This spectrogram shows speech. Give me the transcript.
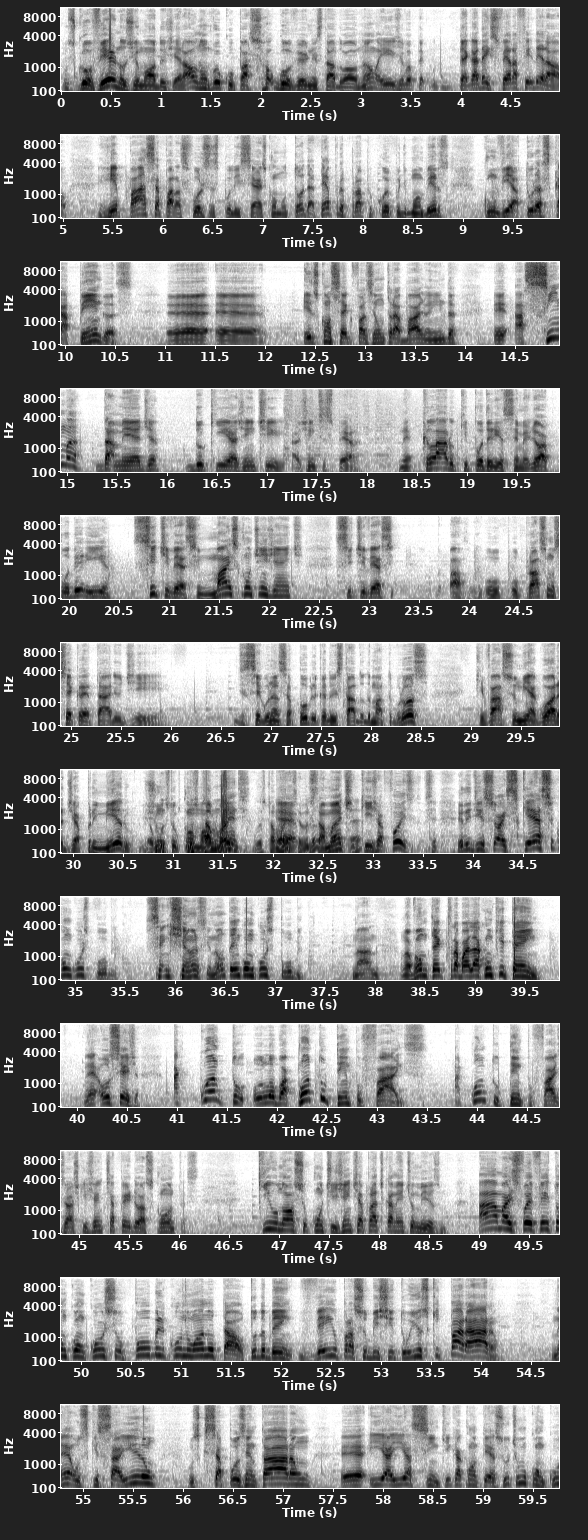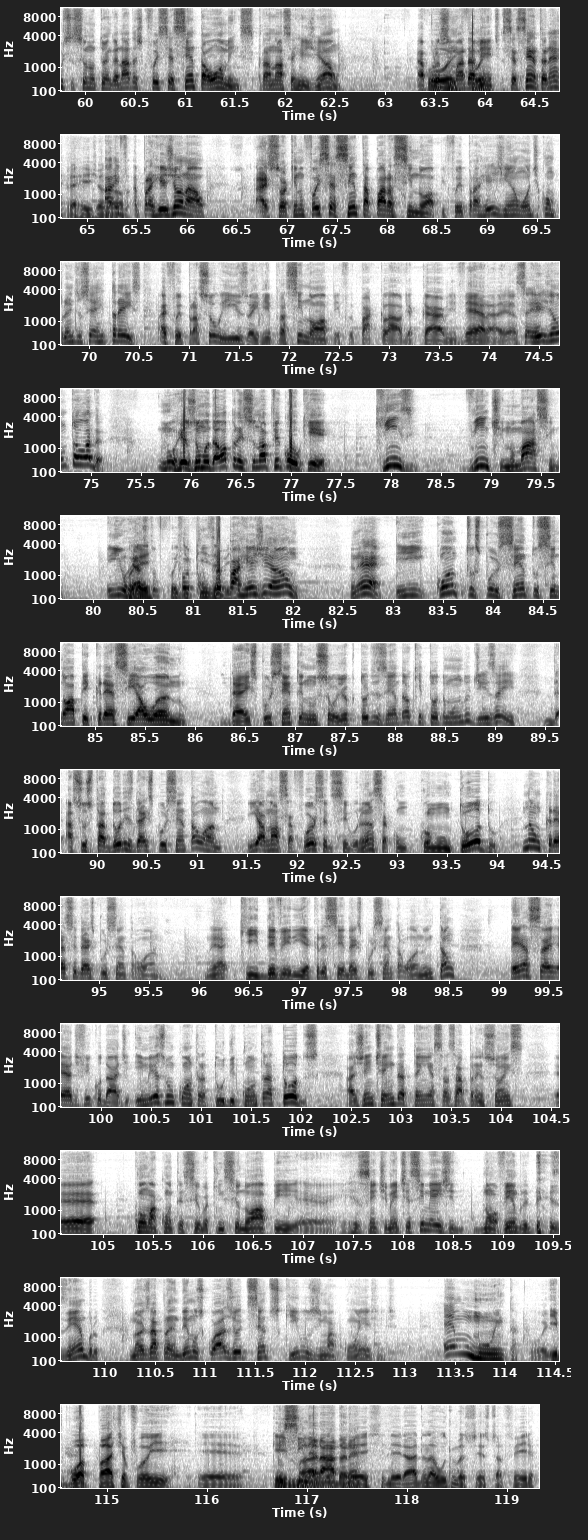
os governos, de modo geral, não vou culpar só o governo estadual, não, aí já vou pe pegar da esfera federal, repassa para as forças policiais como um todo, até para o próprio Corpo de Bombeiros, com viaturas capengas, é, é, eles conseguem fazer um trabalho ainda é, acima da média do que a gente, a gente espera. Né? Claro que poderia ser melhor? Poderia. Se tivesse mais contingente, se tivesse. Ó, o, o próximo secretário de, de Segurança Pública do Estado do Mato Grosso, que vai assumir agora, dia 1 É junto com o Bustamante? Maurante, Bustamante, é? Bustamante, É. que já foi. Ele disse, ó, esquece concurso público. Sem chance, não tem concurso público. Nós vamos ter que trabalhar com o que tem. Né? Ou seja, há quanto, o Lobo, há quanto tempo faz? Há quanto tempo faz? Eu acho que a gente já perdeu as contas. Que o nosso contingente é praticamente o mesmo. Ah, mas foi feito um concurso público no ano tal. Tudo bem, veio para substituir os que pararam né? Os que saíram, os que se aposentaram. é, e aí, assim, o que, que acontece? O último concurso, se eu não estou enganado, acho que foi 60 homens para nossa região. Aproximadamente. 60, né? Pra regional. Para regional. Aí, só que não foi 60 para Sinop, foi para a região onde compreende o CR3. Aí foi para Sorriso, aí veio para Sinop, foi para Cláudia, Carmen, Vera, essa região toda. No resumo da ópera, em Sinop ficou o quê? 15, 20 no máximo. E o aí, resto foi foi, 15 a foi para a 20. região. Né? E quantos por cento Sinop cresce ao ano? 10%, e não sou eu que estou dizendo, é o que todo mundo diz aí. Assustadores 10% ao ano. E a nossa força de segurança, com- como um todo, não cresce 10% ao ano. Né? Que deveria crescer 10% ao ano. Então, essa é a dificuldade. E mesmo contra tudo e contra todos, a gente ainda tem essas apreensões, eh, como aconteceu aqui em Sinop, eh, recentemente, esse mês de novembro e dezembro, nós apreendemos quase 800 quilos de maconha, gente. É muita coisa. E cara. boa parte foi é, queimada, Incinerada, né? é, incinerada na última sexta-feira,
